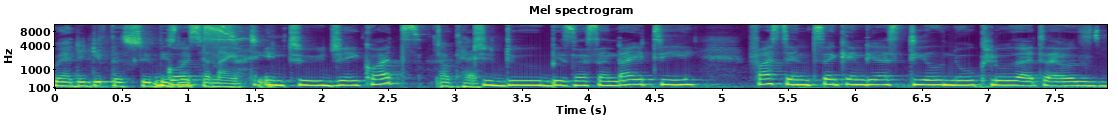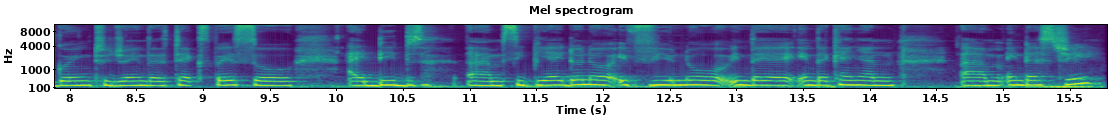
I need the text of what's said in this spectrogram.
Where did you pursue business and IT? into JKUAT Okay. to do business and IT. First and second year, still no clue that I was going to join the tech space. So I did um, CPA. I don't know if you know in the in the Kenyan um, industry,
